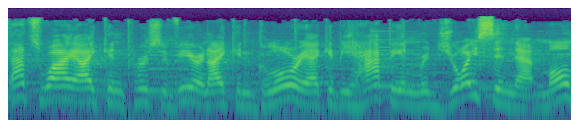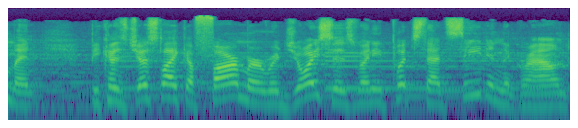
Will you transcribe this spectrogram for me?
That's why I can persevere and I can glory, I can be happy and rejoice in that moment because just like a farmer rejoices when he puts that seed in the ground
